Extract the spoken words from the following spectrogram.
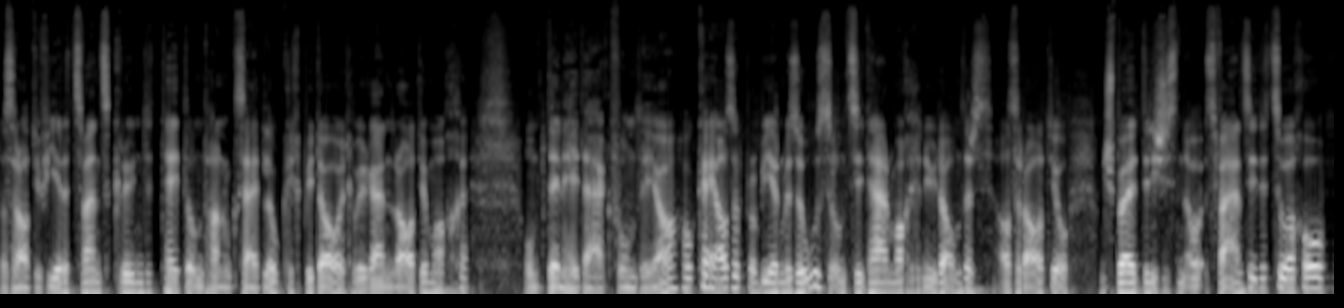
das, Radio 24 gegründet hat und habe ihm gesagt, «Look, ich bin da, ich will gerne Radio machen. Und dann hat er gefunden, ja, okay, also probieren wir es aus. Und seither mache ich nichts anderes als Radio. Und später ist es das Fernsehen dazugekommen.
